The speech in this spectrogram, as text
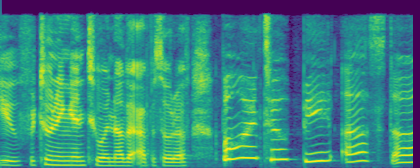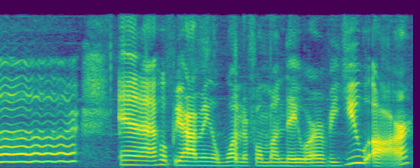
you for tuning in to another episode of Born to Be a Star. And I hope you're having a wonderful Monday wherever you are.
